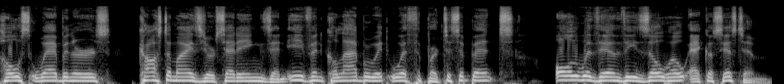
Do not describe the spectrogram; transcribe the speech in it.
host webinars, customize your settings, and even collaborate with participants all within the Zoho ecosystem.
